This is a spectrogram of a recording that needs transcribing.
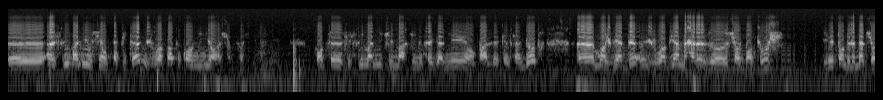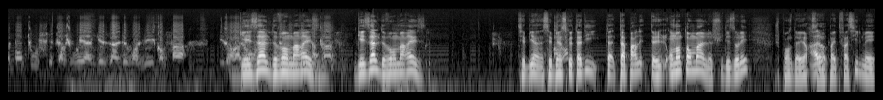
Euh, un Slimani aussi en capitaine. Je vois pas pourquoi on ignore à chaque fois. Quand euh, c'est Slimani qui marque, qui nous fait gagner, on parle de quelqu'un d'autre. Euh, moi, je, viens bien- je vois bien Mahrez euh, sur le banc touche. Il est temps de le mettre sur le banc touche et faire jouer un Ghezal devant lui. Comme ça, Ghezal devant Marez. Ghezal devant Marez. C'est bien, c'est bien ce que tu as dit. T'as- t'as parlé, on entend mal, je suis désolé. Je pense d'ailleurs que ça Allô va pas être facile, mais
